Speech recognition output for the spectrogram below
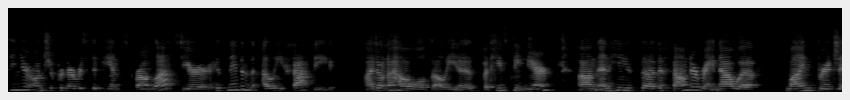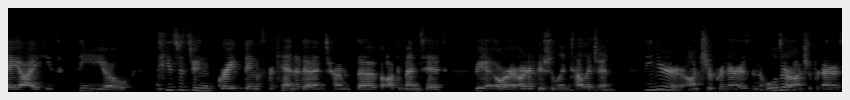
senior entrepreneur recipients from last year, his name is Eli Fathi. I don't know how old Eli is, but he's senior. Um, and he's uh, the founder right now of MindBridge AI. He's CEO. He's just doing great things for Canada in terms of augmented or artificial intelligence. Senior entrepreneurs and older entrepreneurs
